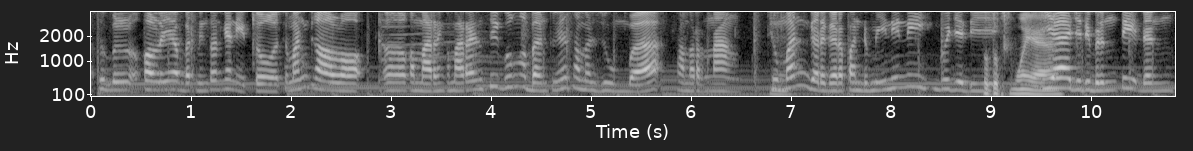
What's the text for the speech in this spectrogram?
sebelum kalau ya badminton kan itu. Cuman kalau eh, kemarin-kemarin sih gue ngebantunya sama zumba, sama renang. Cuman gara-gara pandemi ini nih gue jadi Tutup semua ya Iya, jadi berhenti dan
